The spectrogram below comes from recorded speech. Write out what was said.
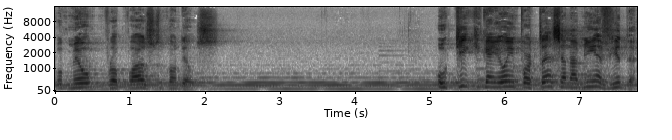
com o meu propósito com Deus. O que, que ganhou importância na minha vida?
